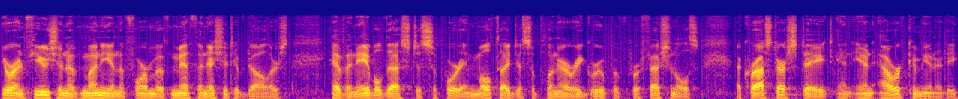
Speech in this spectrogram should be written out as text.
Your infusion of money in the form of meth initiative dollars have enabled us to support a multidisciplinary group of professionals across our state and in our community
